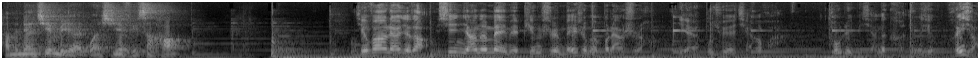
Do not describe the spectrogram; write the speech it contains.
她们两姐妹啊关系也非常好。警方了解到，新娘的妹妹平时没什么不良嗜好，也不缺钱花，偷这笔钱的可能性很小。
